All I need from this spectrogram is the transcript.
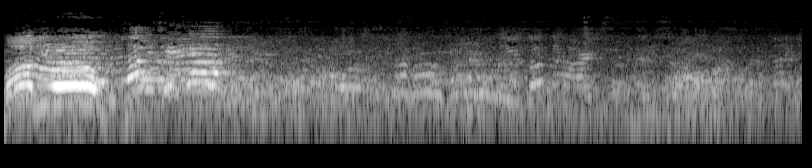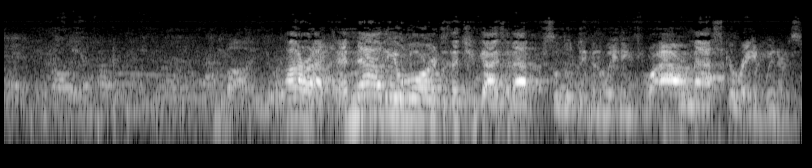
Love you! All right, and now the awards that you guys have absolutely been waiting for, our masquerade winners.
